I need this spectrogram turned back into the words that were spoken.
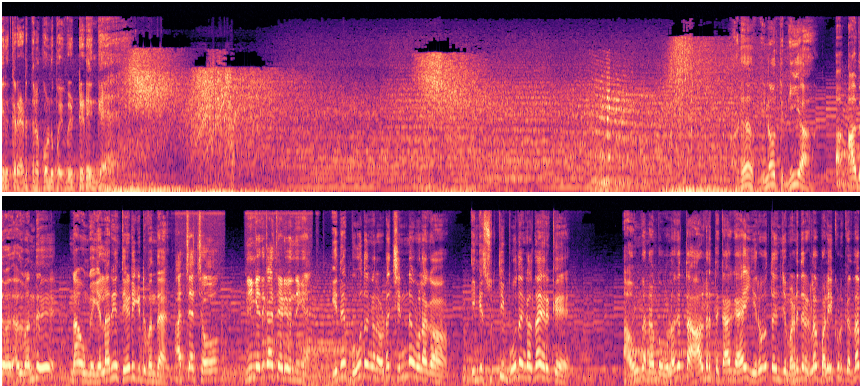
இருக்கிற இடத்துல கொண்டு போய் விட்டுடுங்க. வினோத் நீயா? அது அது வந்து நான் உங்க எல்லாரையும் தேடிக்கிட்டு வந்தேன். அச்சச்சோ நீங்க எதுக்காக தேடி வந்தீங்க? இது பூதங்களோட சின்ன உலகம். இங்க சுத்தி பூதங்கள் தான் இருக்கு. அவங்க நம்ம உலகத்தை ஆள்றதுக்காக இருபத்தஞ்சு மனிதர்களை பலி கொடுக்கறதா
